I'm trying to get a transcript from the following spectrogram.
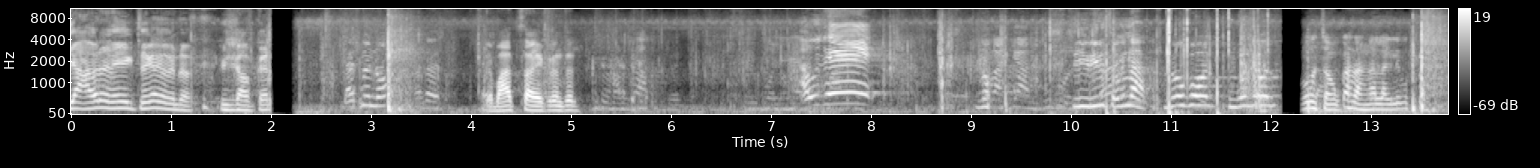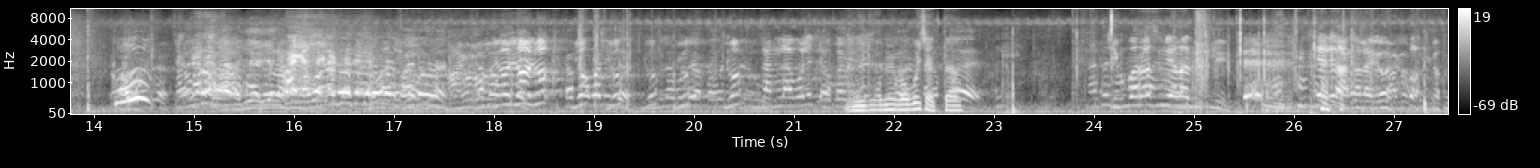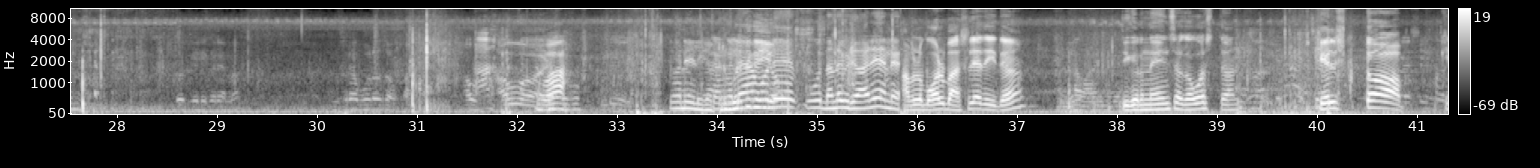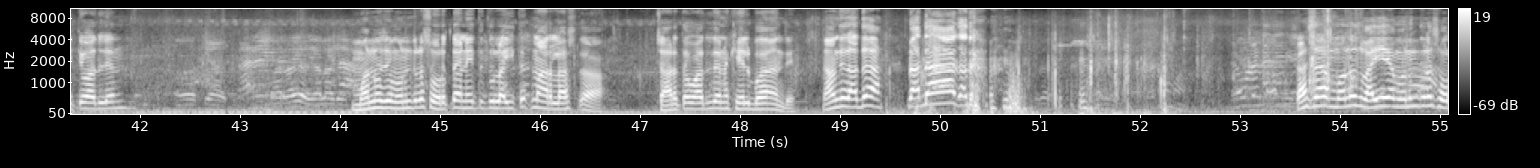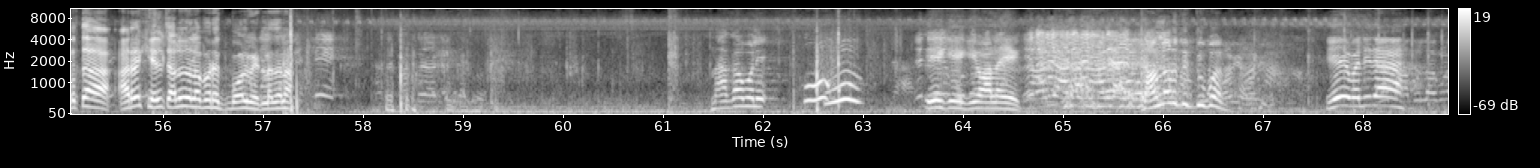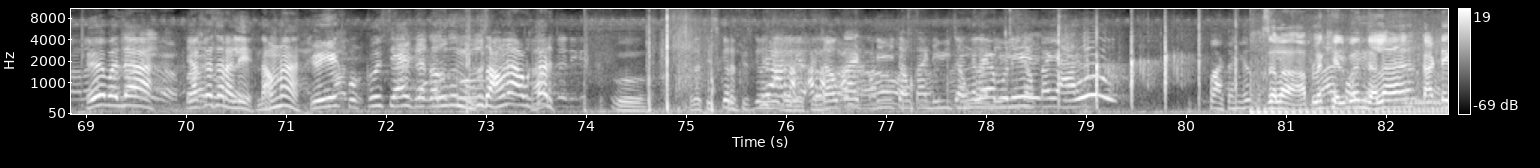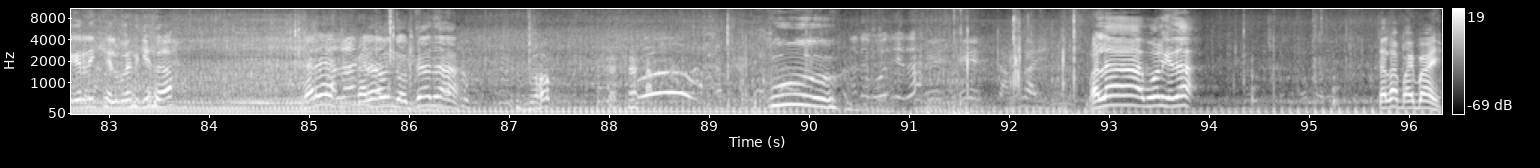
यावर नाही एक म्हणतो स्टॉप कर नो एक रन चल. ना. नो. Ball no ball. हो चौका सांगायला लागले बघ. आणि इथे तुम्ही बघू शकता. वा. आपला बॉल भासल्या इथं. तिकडं नयन सगळं वसतं खेळ स्टॉप किती वाजले मनोज आहे म्हणून तुला सोडता नाही तर तुला इथंच मारला असता. चार तर वाजले ना खेळ बंद आहे. जाऊन दे दादा. दादा दादा. कसं? मनोज भाई आहे म्हणून तुला सोडता. अरे खेळ चालू झाला परत. बॉल भेटला त्याला. नागा बोले. एक एक वाला एक. धावणार होती तू पण. ए बलिदा. ए बदला एकच राहिले? धाव ना. एक फोकस त्या करू तुम्ही. तू धाव ना आउट कर. ओ. आता तीस कर तीस कर चौका डिवी चौका डिवी चांगलं आहे चौका बोले. डिवी चौका यार. चला आपला खेळ बंद झाला. काटेकरने खेळ बंद केला. अरे. घरा जाऊन झोप जा आता. पू. मला बोल घे जा चला बाय बाय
